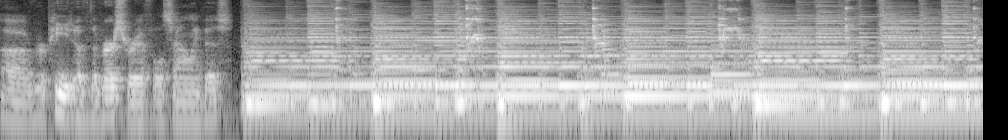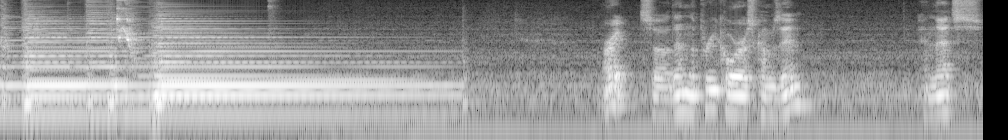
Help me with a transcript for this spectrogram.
uh, repeat of the verse riff will sound like this. Alright, so then the pre-chorus comes in, and that's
